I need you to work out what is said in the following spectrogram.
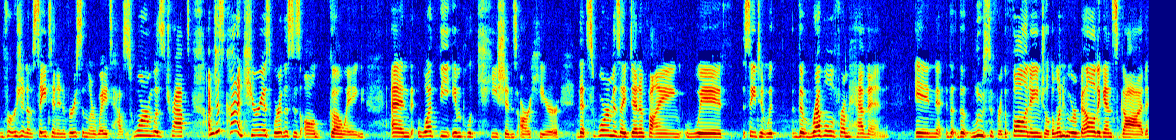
version of Satan in a very similar way to how Swarm was trapped. I'm just kind of curious where this is all going and what the implications are here. That Swarm is identifying with Satan, with the rebel from heaven in the, the Lucifer, the fallen angel, the one who rebelled against God,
